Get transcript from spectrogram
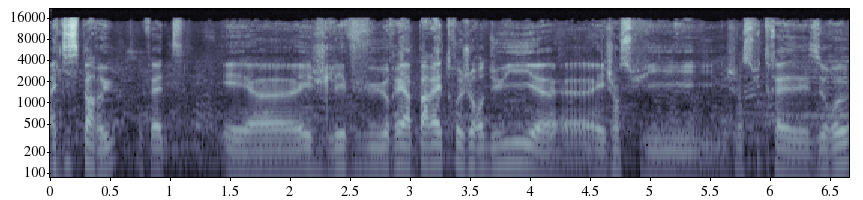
a disparu en fait. Euh, et, je l'ai vu réapparaître aujourd'hui euh, et j'en suis, j'en suis très heureux.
